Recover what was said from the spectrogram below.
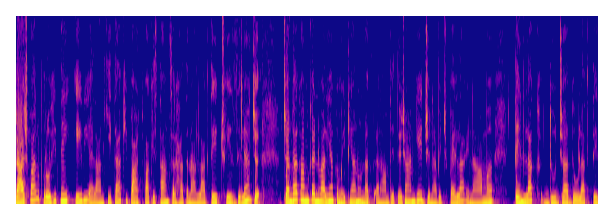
ਰਾਜਪਾਲ ਪੁਰੋਹਿਤ ਨੇ ਇਹ ਵੀ ਐਲਾਨ ਕੀਤਾ ਕਿ ਭਾਰਤ ਪਾਕਿਸਤਾਨ ਸਰਹੱਦ ਨਾਲ ਲੱਗਦੇ 6 ਜ਼ਿਲ੍ਹਿਆਂ 'ਚ ਚੰਗਾ ਕੰਮ ਕਰਨ ਵਾਲੀਆਂ ਕਮੇਟੀਆਂ ਨੂੰ ਨਕਦ ਇਨਾਮ ਦਿੱਤੇ ਜਾਣਗੇ, ਜਿਨ੍ਹਾਂ ਵਿੱਚ ਪਹਿਲਾ ਇਨਾਮ 3 ਲੱਖ, ਦੂਜਾ 2 ਲੱਖ ਤੇ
